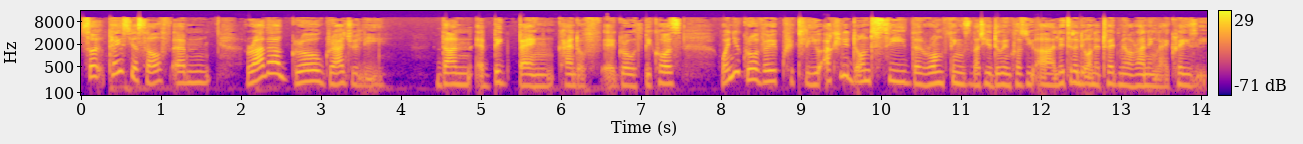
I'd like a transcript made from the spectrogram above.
So pace yourself. Um, rather grow gradually than a big bang kind of uh, growth because when you grow very quickly, you actually don't see the wrong things that you're doing because you are literally on a treadmill running like crazy.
